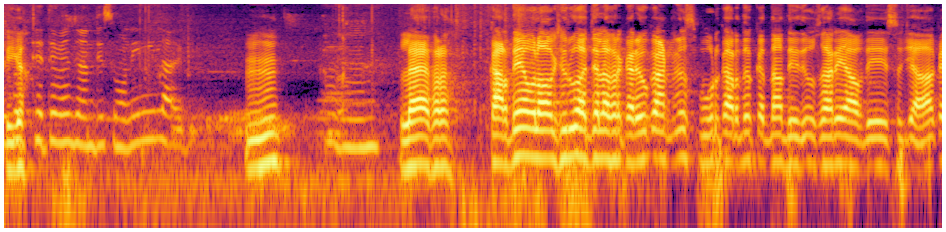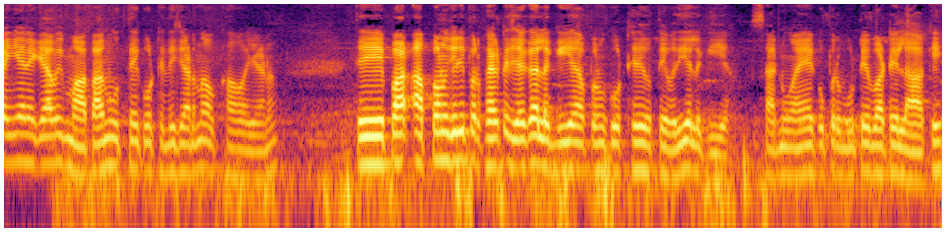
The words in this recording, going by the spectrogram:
ਠੀਕ ਆ। ਇੱਥੇ ਤੇ ਮੈਂ ਜਾਂਦੀ ਸੋਹਣੀ ਨਹੀਂ ਲੱਗਦੀ। ਹੂੰ ਹਮ, ਲੈ ਫਿਰ। ਕਰਦੇ ਆ ਵਲੌਗ ਸ਼ੁਰੂ। ਅੱਜ ਵਾਲਾ ਫਿਰ ਕਰਿਓ ਕੰਟੀਨਿਊ ਸਪੋਰਟ ਕਰ ਦਿਓ ਕਿੱਦਾਂ ਦੇ ਦਿਓ ਸਾਰੇ ਆਪਦੇ ਸੁਝਾਅ। ਕਈਆਂ ਨੇ ਕਿਹਾ ਵੀ ਮਾਤਾ ਨੂੰ ਉੱਤੇ ਕੋਠੇ ਤੇ ਚੜਨਾ ਔਖਾ ਹੋ ਜਾਣਾ। ਤੇ ਪਰ ਆਪਾਂ ਨੂੰ ਜਿਹੜੀ ਪਰਫੈਕਟ ਜਗ੍ਹਾ ਲੱਗੀ ਆ ਆਪਾਂ ਨੂੰ ਕੋਠੇ ਦੇ ਉੱਤੇ ਵਧੀਆ ਲੱਗੀ ਆ। ਸਾਨੂੰ ਆਏ ਇੱਕ ਉੱਪਰ ਬੂਟੇ ਬਾਟੇ ਲਾ ਕੇ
